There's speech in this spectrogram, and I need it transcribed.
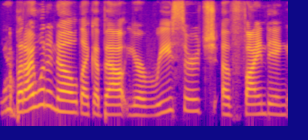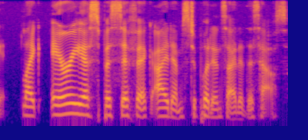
Yeah. but I want to know like about your research of finding like area specific items to put inside of this house.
